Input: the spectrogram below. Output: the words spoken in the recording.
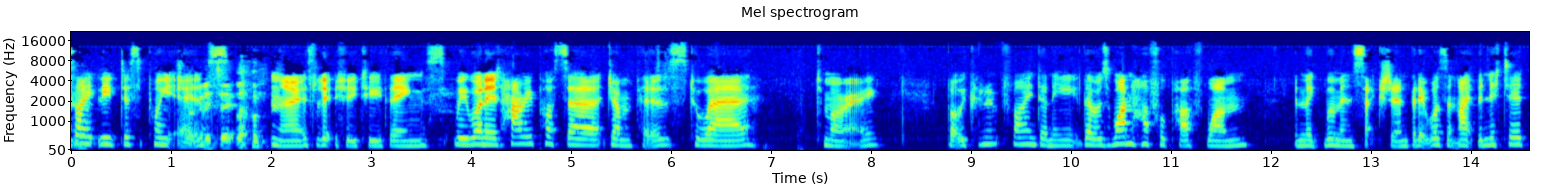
slightly disappointed. take long. No, it's literally two things. We wanted Harry Potter jumpers to wear tomorrow, but we couldn't find any. There was one Hufflepuff one in the women's section, but it wasn't like the knitted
